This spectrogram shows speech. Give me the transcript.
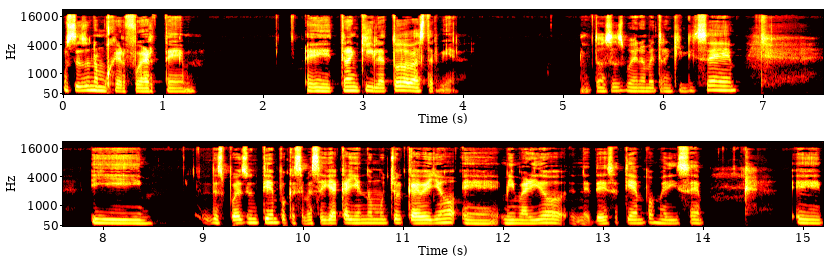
usted es una mujer fuerte, eh, tranquila, todo va a estar bien. Entonces, bueno, me tranquilicé y después de un tiempo que se me seguía cayendo mucho el cabello, eh, mi marido de ese tiempo me dice, ¿qué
